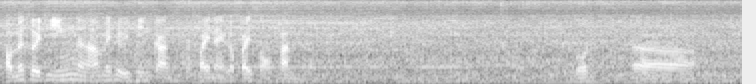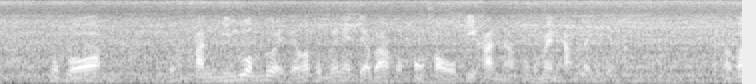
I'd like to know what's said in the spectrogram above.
เขาไม่เคยทิ้งนะครับไม่เคยทิ้งกันจะไปไหนก็ไปสองคันรถหกล้อหกคันมีร่วมด้วย แต่ว่าผมไม่แน่ใจว่าของเขากี่คันนะผมก็ไม่ได้ถามอะไรละเอียดครับแต่เขาก็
